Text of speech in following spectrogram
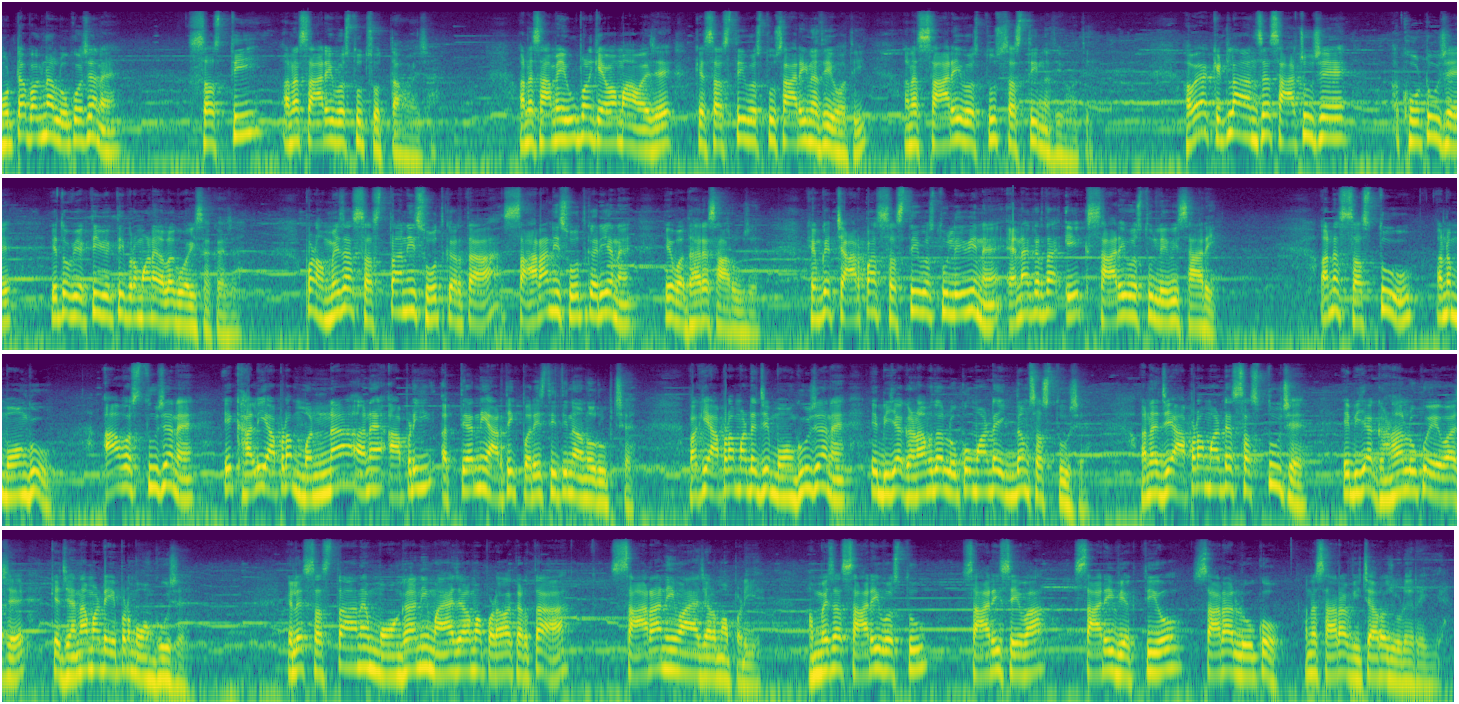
મોટાભાગના લોકો છે ને સસ્તી અને સારી વસ્તુ જ શોધતા હોય છે. અને સામે એવું પણ કહેવામાં આવે છે કે સસ્તી વસ્તુ સારી નથી હોતી અને સારી વસ્તુ સસ્તી નથી હોતી. હવે આ કેટલા અંશે સાચું છે, ખોટું છે, એ તો વ્યક્તિ વ્યક્તિ પ્રમાણે અલગ હોઈ શકે છે. પણ હંમેશા સસ્તાની શોધ કરતાં, સારાની શોધ કરીએ ને, એ વધારે સારું છે. કેમ કે ચાર પાંચ સસ્તી વસ્તુ લેવી ને, એના કરતાં એક સારી વસ્તુ લેવી સારી. અને સસ્તું અને મોંઘું આ વસ્તુ છે ને, એ ખાલી આપણા મનના અને આપણી અત્યારની આર્થિક પરિસ્થિતિને અનુરૂપ છે. બાકી આપણા માટે જે મોંઘું છે ને, એ બીજા ઘણા બધા લોકો માટે એકદમ સસ્તું છે. અને જે આપણા માટે સસ્તું છે, એ બીજા ઘણા લોકો એવા છે કે જેના માટે એ પણ મોંઘું છે. એટલે સસ્તા અને મોંઘાની માયાજાળમાં પડવા કરતાં સારાની માયાજાળમાં પડીએ. હંમેશા સારી વસ્તુ, સારી સેવા, સારી વ્યક્તિઓ, સારા લોકો અને સારા વિચારો જોડે રહીએ.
